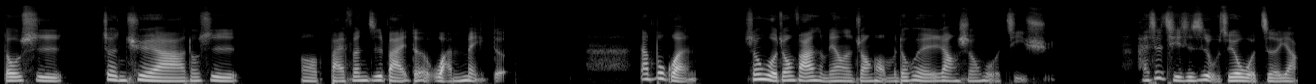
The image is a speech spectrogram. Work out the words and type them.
都是正确啊，都是呃百分之百的完美的。但不管生活中发生什么样的状况，我们都会让生活继续。还是其实是只有我这样，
